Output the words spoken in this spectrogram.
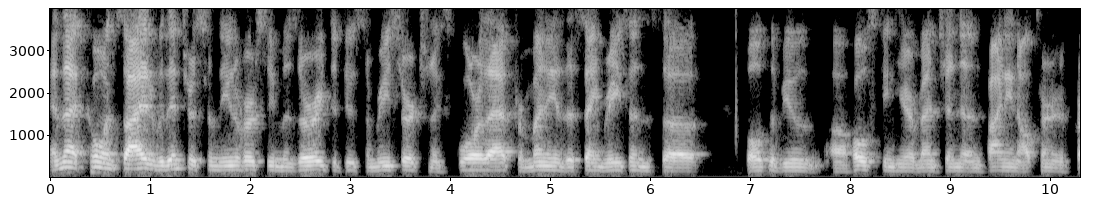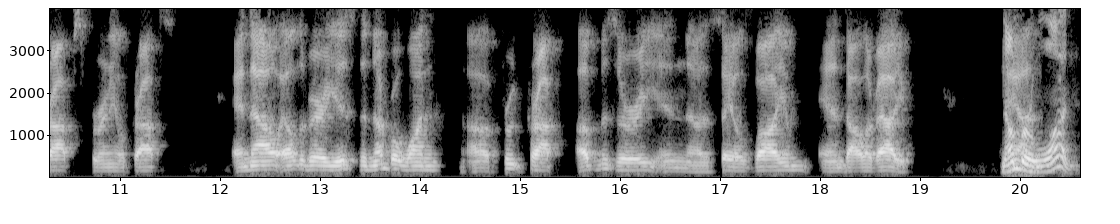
and that coincided with interest from the university of missouri to do some research and explore that for many of the same reasons uh, both of you uh, hosting here mentioned and finding alternative crops perennial crops and now elderberry is the number one uh, fruit crop of missouri in uh, sales volume and dollar value number and one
